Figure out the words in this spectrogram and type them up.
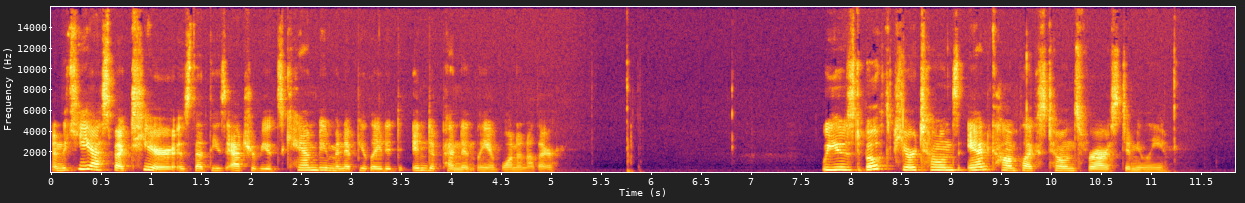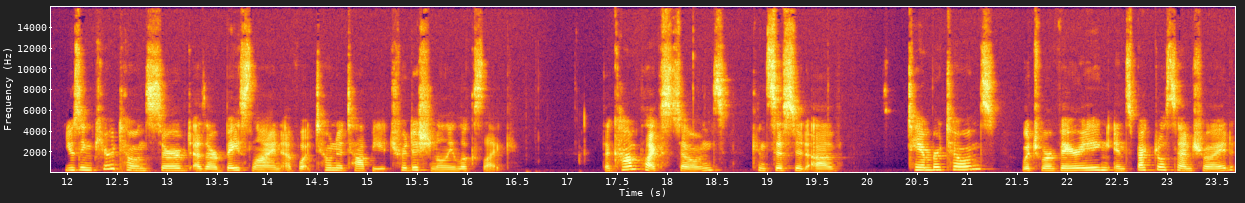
And the key aspect here is that these attributes can be manipulated independently of one another. We used both pure tones and complex tones for our stimuli. Using pure tones served as our baseline of what tonotopy traditionally looks like. The complex tones consisted of timbre tones, which were varying in spectral centroid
